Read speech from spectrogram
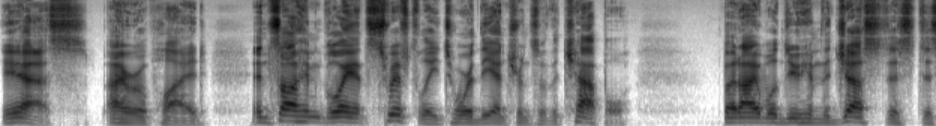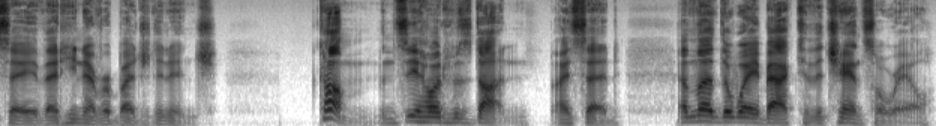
Yes, I replied, and saw him glance swiftly toward the entrance of the chapel. But I will do him the justice to say that he never budged an inch. Come and see how it was done, I said, and led the way back to the chancel rail.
